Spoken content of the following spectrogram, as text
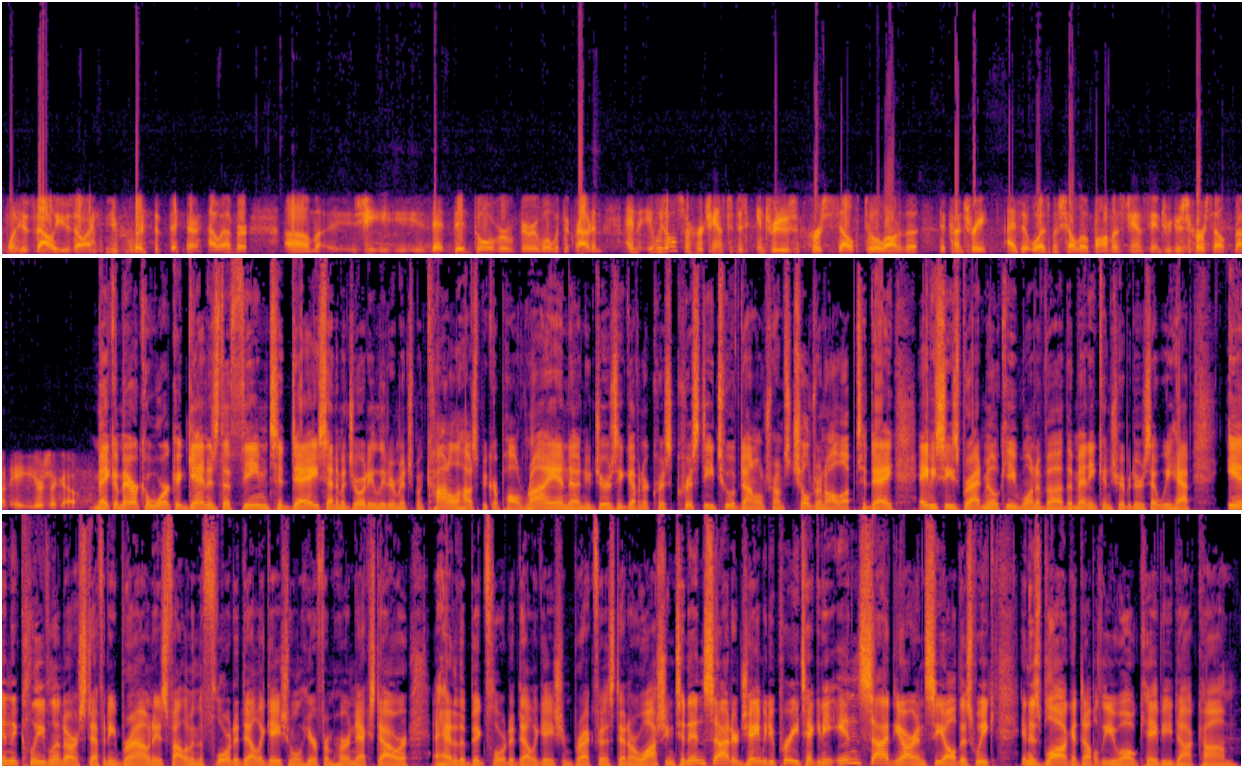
what his values are. You heard it there. However, um, she that did go over very well with the crowd, and and it was also her chance to just introduce herself to a lot of the the country, as it was Michelle Obama's chance to introduce herself about eight years ago. Make America Work Again is the theme today. Senate Majority Leader Mitch McConnell, House Speaker Paul Ryan, uh, New Jersey Governor Chris Christie, two of Donald Trump's children, all up today. ABC's Brad Mielke, one of uh, the many contributors that we have in Cleveland. Our Stephanie Brown is following the Florida delegation. We'll hear from her next hour ahead of the big Florida delegation breakfast. And our Washington insider, Jamie Dupree, taking you inside the RNC all this week in his blog at WOKV.com.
